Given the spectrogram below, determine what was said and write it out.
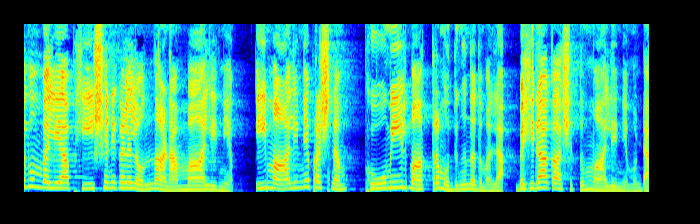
ഏറ്റവും വലിയ ഭീഷണികളിൽ ഒന്നാണ് മാലിന്യം. ഈ മാലിന്യ പ്രശ്നം ഭൂമിയിൽ മാത്രം ഒതുങ്ങുന്നതുമല്ല ബഹിരാകാശത്തും മാലിന്യമുണ്ട്.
